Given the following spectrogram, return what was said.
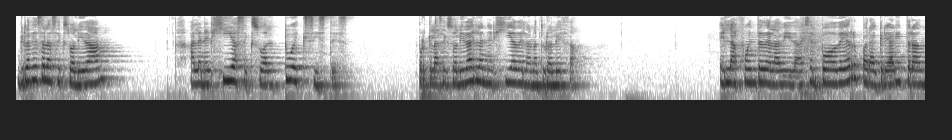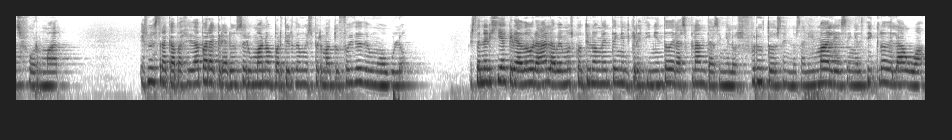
Gracias a la sexualidad, a la energía sexual, tú existes. Porque la sexualidad es la energía de la naturaleza, es la fuente de la vida, es el poder para crear y transformar. Es nuestra capacidad para crear un ser humano a partir de un espermatozoide de un óvulo. Esta energía creadora la vemos continuamente en el crecimiento de las plantas, en los frutos, en los animales, en el ciclo del agua,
